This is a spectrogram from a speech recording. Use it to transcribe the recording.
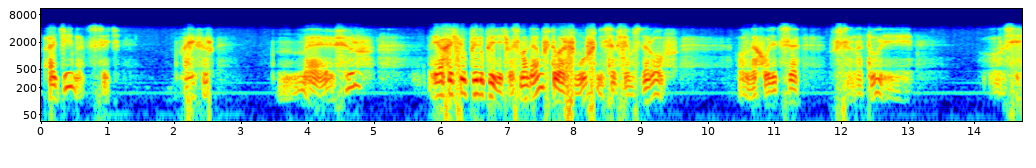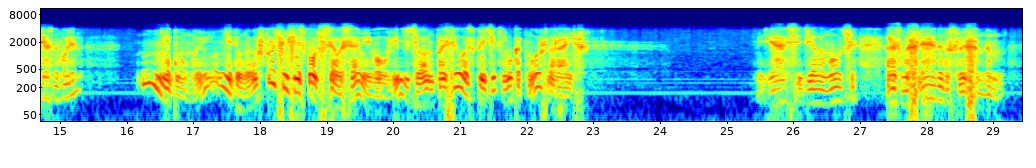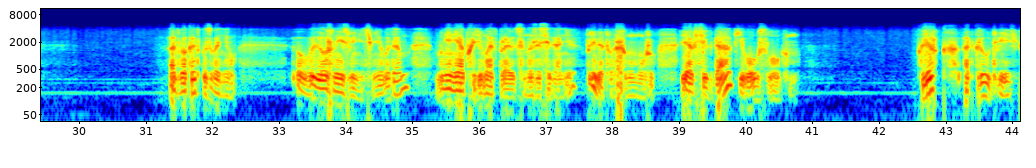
11. Мэйфер?» «Мэйфер?» «Я хочу предупредить вас, мадам, что ваш муж не совсем здоров. Он находится в санатории». Он серьезно болен? Не думаю, не думаю. Впрочем, через полчаса вы сами его увидите. Он просил вас прийти к нему как можно раньше. Я сидела молча, размышляя над услышанным. Адвокат позвонил. «Вы должны извинить меня, мадам. Мне необходимо отправиться на заседание. Привет вашему мужу. Я всегда к его услугам». Клерк открыл дверь.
